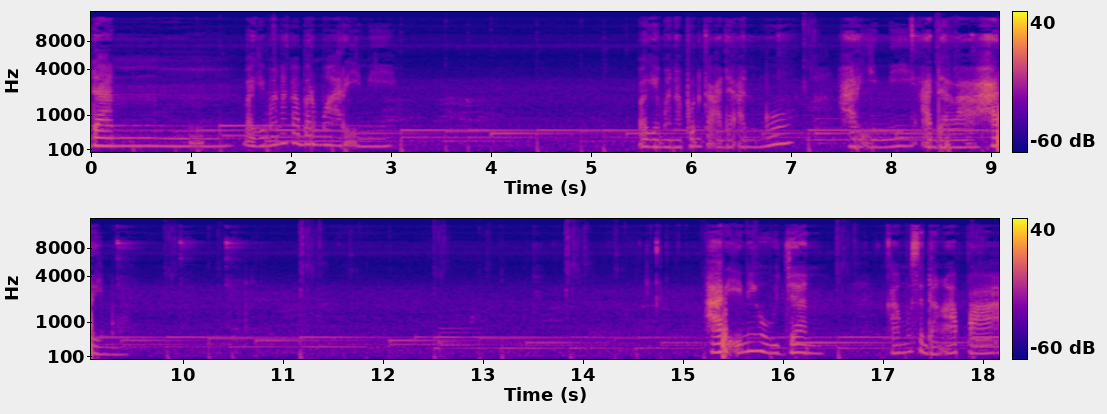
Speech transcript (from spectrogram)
Dan bagaimana kabarmu hari ini? Bagaimanapun keadaanmu, hari ini adalah harimu. Hari ini hujan, kamu sedang apa?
